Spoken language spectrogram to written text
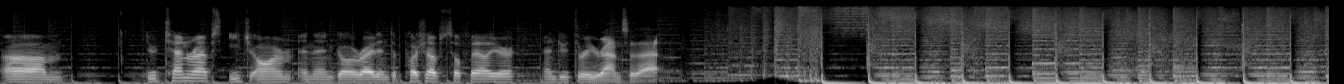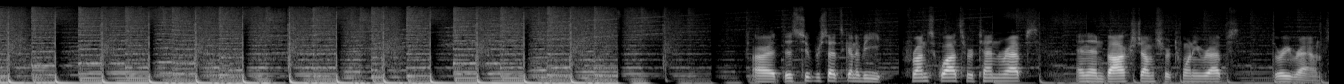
Um, do 10 reps each arm and then go right into push-ups till failure and do three rounds of that. Alright, this superset's going to be front squats for 10 reps and then box jumps for 20 reps, three rounds.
